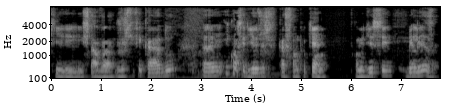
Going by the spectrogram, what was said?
que estava justificado uh, e concedia justificação para o Kenny. Como eu disse, beleza.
